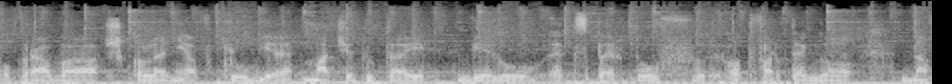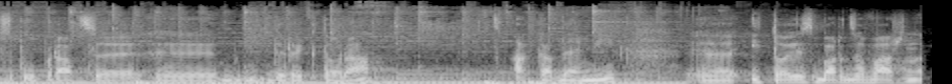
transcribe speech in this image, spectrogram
poprawa szkolenia w klubie. Macie tutaj wielu ekspertów, otwartego na współpracę e, dyrektora akademii e, i to jest bardzo ważne.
